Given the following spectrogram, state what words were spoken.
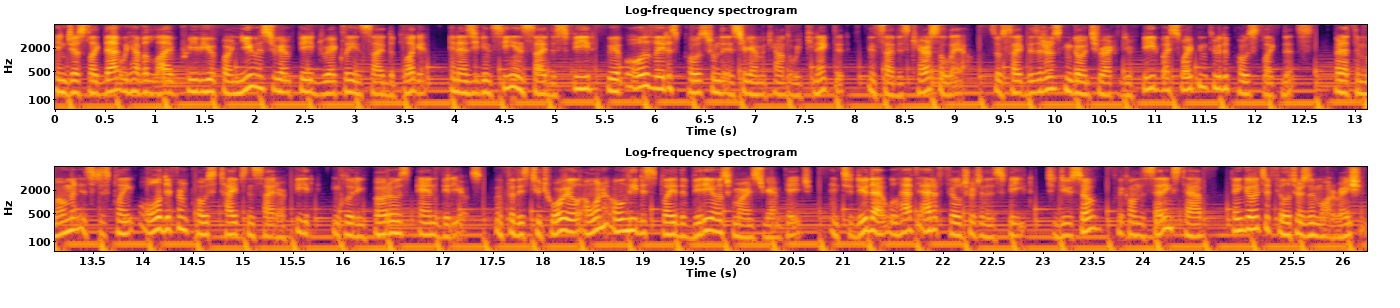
And just like that, we have a live preview of our new Instagram feed directly inside the plugin. And as you can see inside this feed, we have all the latest posts from the Instagram account that we connected inside this carousel layout. So site visitors can go interact with your feed by swiping through the posts like this. But at the moment, it's displaying all different post types inside our feed, including photos and videos. But for this tutorial, I want to only display display the videos from our Instagram page. And to do that, we'll have to add a filter to this feed. To do so, click on the Settings tab, then go to Filters and Moderation.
